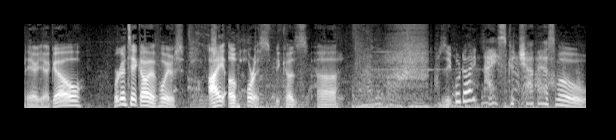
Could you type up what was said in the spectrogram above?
There you go. We're gonna take Eye of Horus. Eye of Horus because uh Zebo died? Nice, good job, Asmo.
